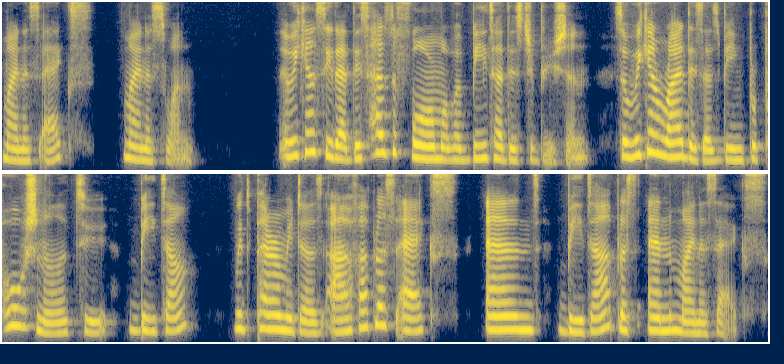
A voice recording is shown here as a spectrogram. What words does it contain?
minus x minus 1. And we can see that this has the form of a beta distribution. So we can write this as being proportional to beta with parameters alpha plus x and beta plus n minus x.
